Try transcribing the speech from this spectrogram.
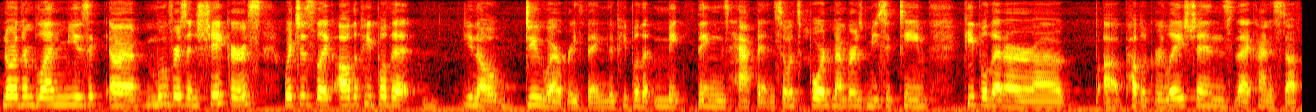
Northern Blend music uh, movers and shakers, which is like all the people that you know, do everything, the people that make things happen. So it's board members, music team, people that are uh, uh, public relations, that kind of stuff.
